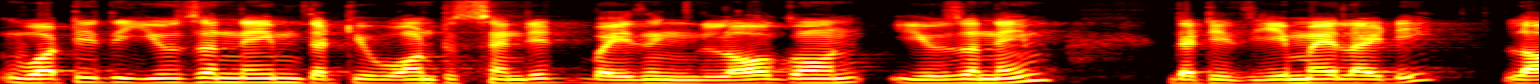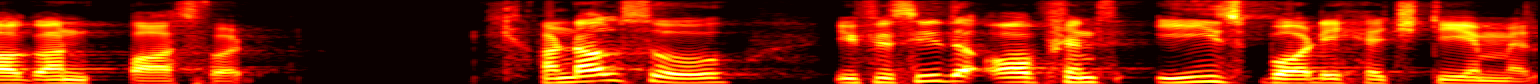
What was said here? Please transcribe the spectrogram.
what is the username that you want to send it by using logon username that is email id logon password. And also if you see the options is body html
